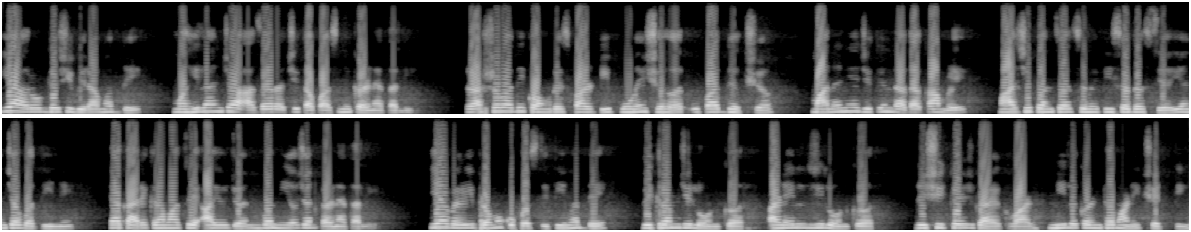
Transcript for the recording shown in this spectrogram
या आरोग्य शिबिरामध्ये महिलांच्या आजाराची तपासणी करण्यात आली. राष्ट्रवादी काँग्रेस पार्टी पुणे शहर उपाध्यक्ष माननीय जितीनदादा कांबळे माजी पंचायत समिती सदस्य यांच्या वतीने या कार्यक्रमाचे आयोजन व नियोजन करण्यात आले. यावेळी प्रमुख उपस्थितीमध्ये विक्रमजी लोणकर अनिलजी लोणकर ऋषिकेश गायकवाड नीलकंठ माणिक शेट्टी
